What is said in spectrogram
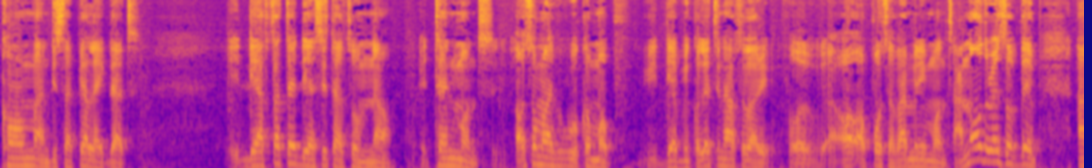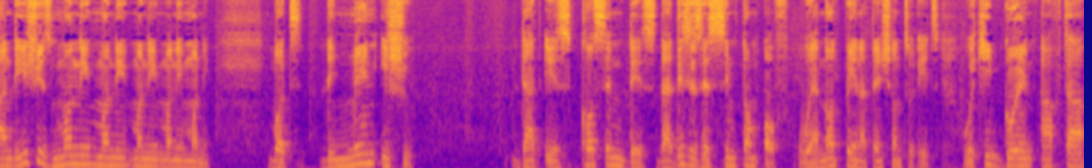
come and disappear like that. They have started their sit at home now, ten months. Uh, Some people will come up. They have been collecting half salary for uh, upwards of how many months, and all the rest of them. And the issue is money, money, money, money, money. But the main issue that is causing this, that this is a symptom of we're not paying attention to it. We keep going after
